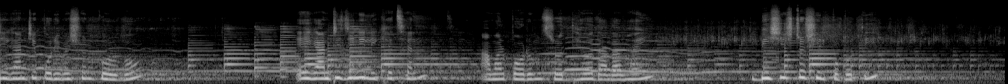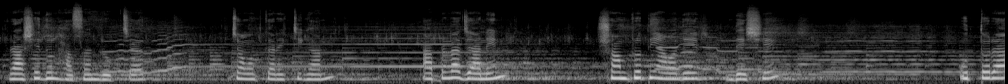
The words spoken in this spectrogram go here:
যে গানটি পরিবেশন করব, এই গানটি যিনি লিখেছেন আমার পরম শ্রদ্ধেয় দাদাভাই বিশিষ্ট শিল্পপতি রাশেদুল হাসান রূপচাঁদ। চমৎকার একটি গান। আপনারা জানেন, সম্প্রতি আমাদের দেশে উত্তরা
